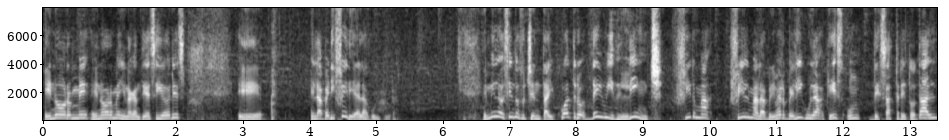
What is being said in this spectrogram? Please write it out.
enorme, enorme y una cantidad de seguidores eh, en la periferia de la cultura. En 1984, David Lynch firma, filma la primera película que es un desastre total.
